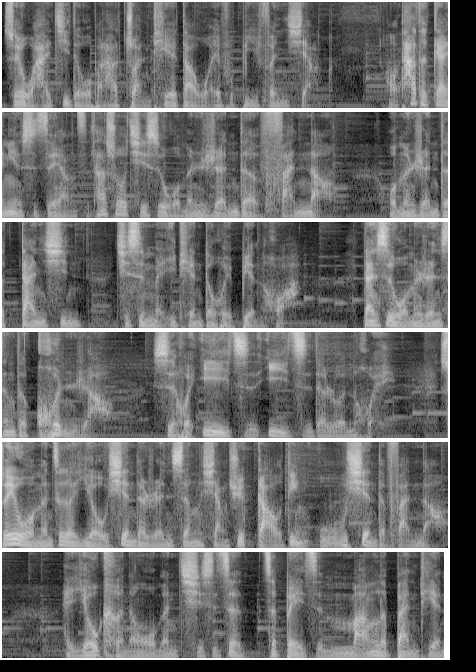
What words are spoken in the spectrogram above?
所以我还记得我把它转贴到我 FB 分享。哦，他的概念是这样子，他说：“其实我们人的烦恼，我们人的担心。”其实每一天都会变化，但是我们人生的困扰是会一直一直的轮回，所以，我们这个有限的人生想去搞定无限的烦恼，有可能我们其实这这辈子忙了半天，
